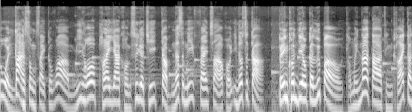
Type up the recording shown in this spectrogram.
ด้วยต่างสงสัยกันว่ามิโฮภรรยาของซึโยชิกับนัสมิแฟนสาวของอินโนสกะเป็นคนเดียวกันหรือเปล่า ทำไมหน้าตาถึงคล้ายกัน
